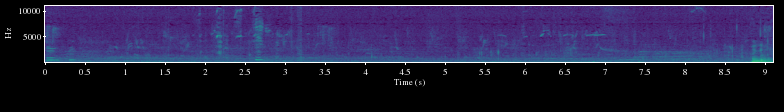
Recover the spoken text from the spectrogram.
Mấy cái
